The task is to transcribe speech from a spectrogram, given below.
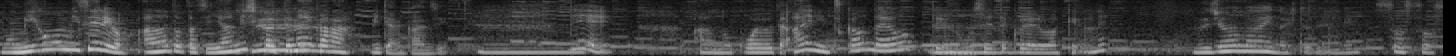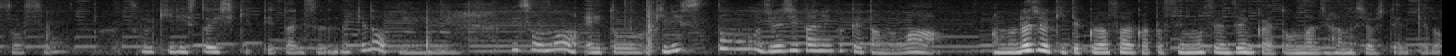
もう見本を見せるよ。あなたたち闇しかやってないからみたいな感じ。であのこうやって愛に使うんだよっていうのを教えてくれるわけよね。無情の愛の人だよね。そうそうそうそう。それをキリスト意識って言ったりするんだけど。でその、えーと、キリストを十字架にかけたのはあのラジオ聞いてくださる方すいません。前回と同じ話をしてるけど。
